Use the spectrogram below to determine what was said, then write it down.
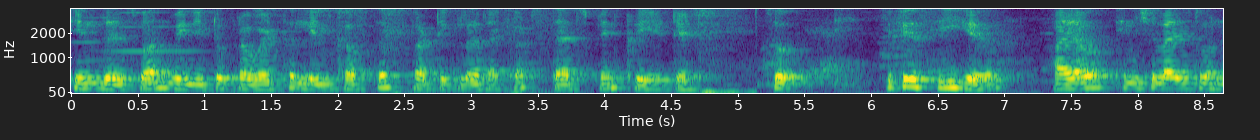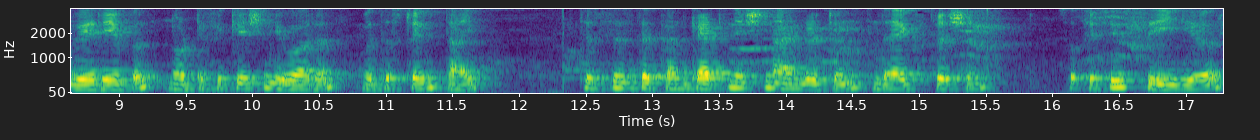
in this one we need to provide the link of the particular records that's been created. So if you see here I have initialized one variable notification URL with the string type. This is the concatenation I am written in the expression. So if you see here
